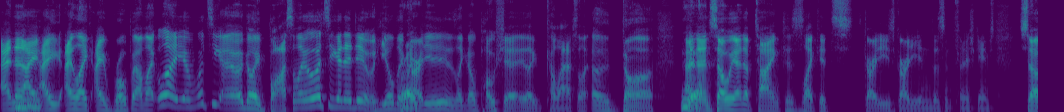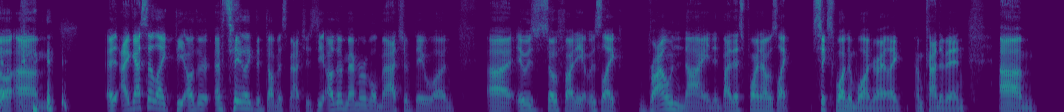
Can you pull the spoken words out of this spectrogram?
and then mm. I, I I like I rope it. I'm like, well, what's he? I go like boss. I'm like, what's he gonna do? Heal the right. Guardy? Like no potion. It like collapse. I'm like, oh duh. Yeah. And then so we end up tying because like it's Guardy's Guardian doesn't finish games. So yeah. um. I guess that like the other, I'd say like the dumbest matches. The other memorable match of day one, uh, it was so funny. It was like round nine, and by this point I was like six one and one, right? Like I'm kind of in. Um,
